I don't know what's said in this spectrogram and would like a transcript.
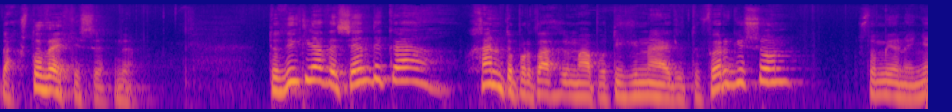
Εντάξει, το δέχεσαι. ναι. Το 2011 χάνει το πρωτάθλημα από τη United του Ferguson στο μείον 9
